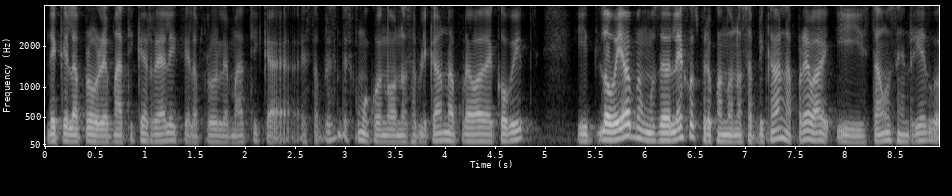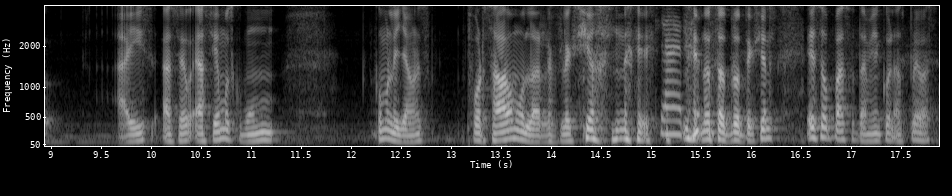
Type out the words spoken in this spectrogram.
de que la problemática es real y que la problemática está presente. Es como cuando nos aplicaron la prueba de COVID y lo veíamos de lejos, pero cuando nos aplicaban la prueba y estábamos en riesgo, ahí hacíamos como un, ¿cómo le llamamos? Forzábamos la reflexión de, nuestras protecciones. Eso pasa también con las pruebas.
